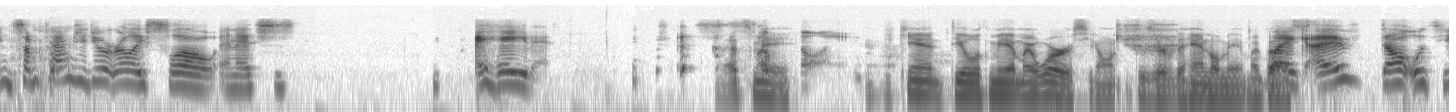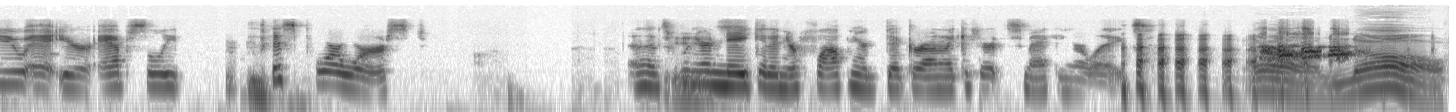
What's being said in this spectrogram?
And sometimes you do it really slow, and it's just, I hate it. That's so me. annoying. you can't deal with me at my worst. You don't deserve to handle me at my best. Like I've dealt with you at your absolute piss poor worst. And that's when you're naked and you're flopping your dick around, and I can hear it smacking your legs. Oh no.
